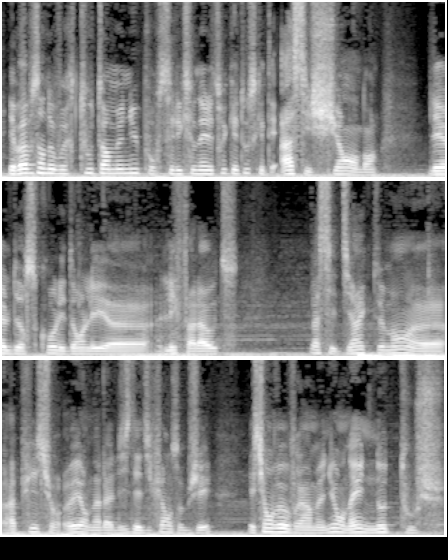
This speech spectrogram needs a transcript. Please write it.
Il n'y a pas besoin d'ouvrir tout un menu pour sélectionner les trucs et tout, ce qui était assez chiant dans les Elder Scrolls et dans les, euh, les Fallout. Là, c'est directement euh, appuyer sur E et on a la liste des différents objets. Et si on veut ouvrir un menu, on a une autre touche.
